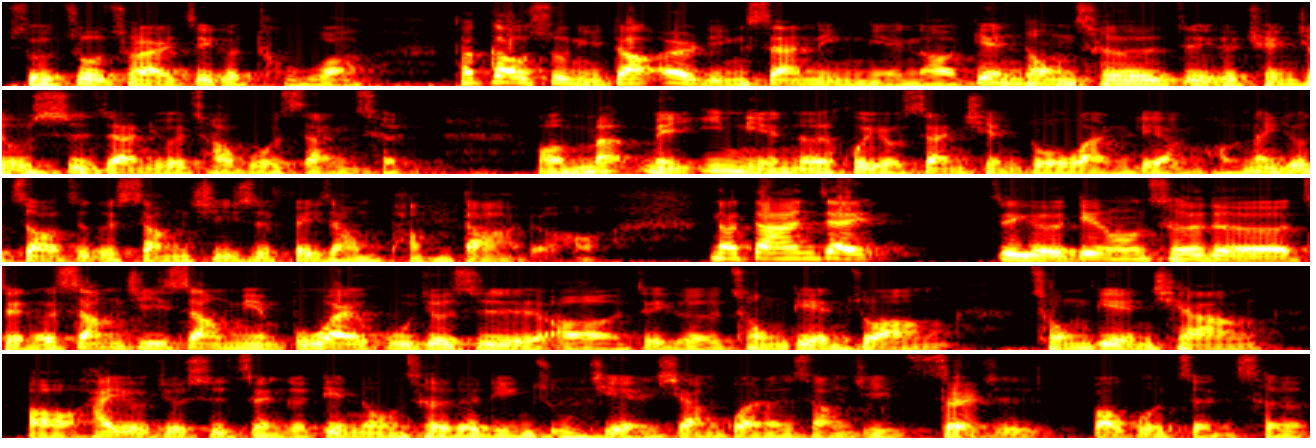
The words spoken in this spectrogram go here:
所做出来这个图啊，它告诉你到二零三零年哦，电动车这个全球市占率会超过三成哦。那每一年呢会有三千多万辆哈，那你就知道这个商机是非常庞大的哈。那当然在。这个电动车的整个商机上面，不外乎就是呃这个充电桩、充电枪哦，还有就是整个电动车的零组件相关的商机，甚至包括整车。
